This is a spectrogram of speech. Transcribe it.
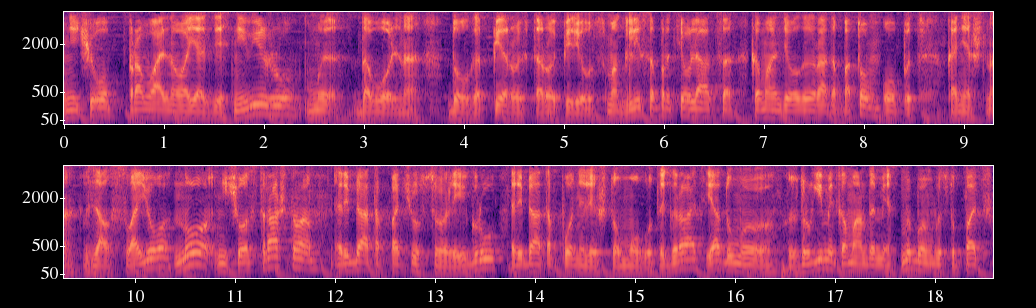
ничего провального я здесь не вижу. Мы довольно долго первый, второй период смогли сопротивляться команде Волгограда. Потом опыт, конечно, взял свое. Но ничего страшного. Ребята почувствовали игру. Ребята поняли, что могут играть. Я думаю, с другими командами мы будем выступать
